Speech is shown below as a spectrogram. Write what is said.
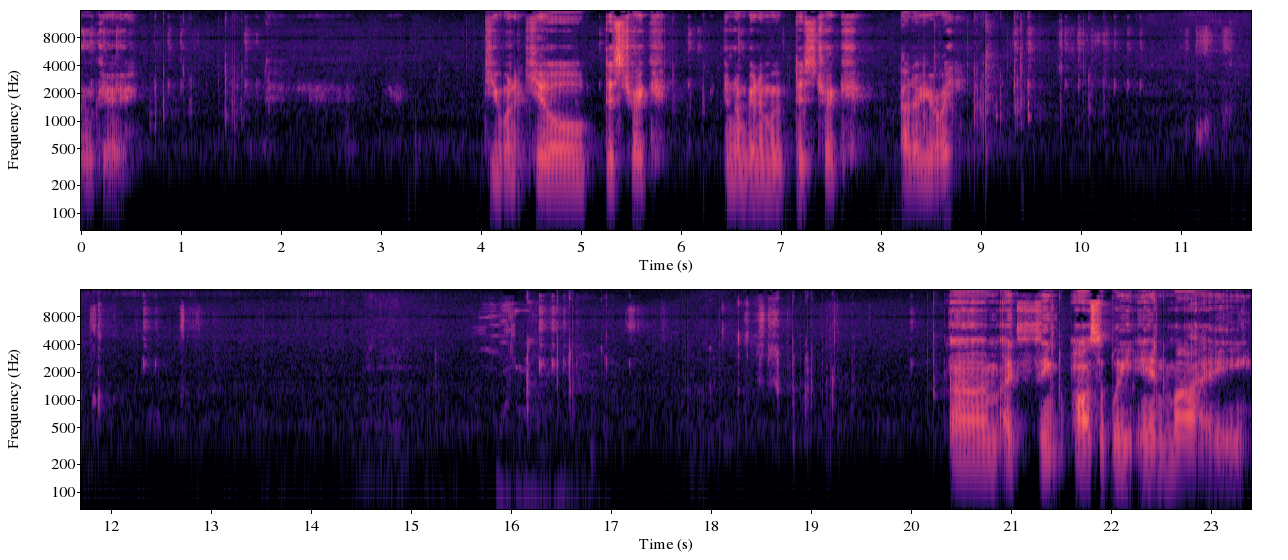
Okay. Do you want to kill this trike? And I'm gonna move this trike out of your way. Um, I think possibly in my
